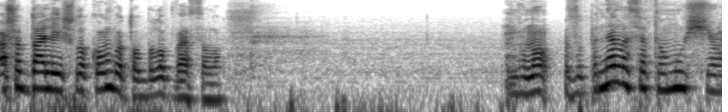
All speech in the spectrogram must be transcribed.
а щоб далі йшло комбо, то було б весело. Воно зупинилося, тому що.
